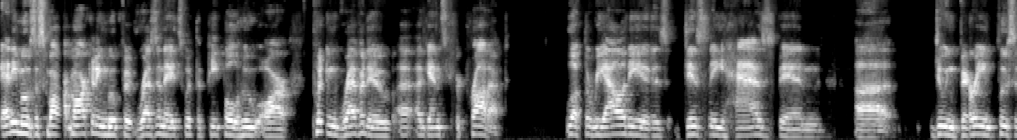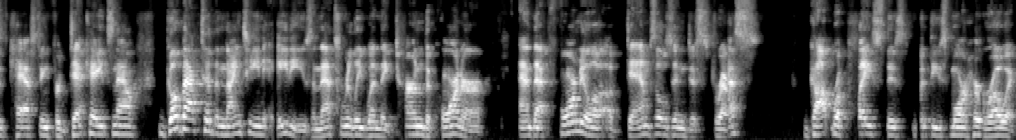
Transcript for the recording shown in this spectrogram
any move's a smart marketing move if it resonates with the people who are putting revenue uh, against your product. Look, the reality is Disney has been uh, doing very inclusive casting for decades now. Go back to the 1980s, and that's really when they turned the corner. And that formula of damsels in distress got replaced this with these more heroic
